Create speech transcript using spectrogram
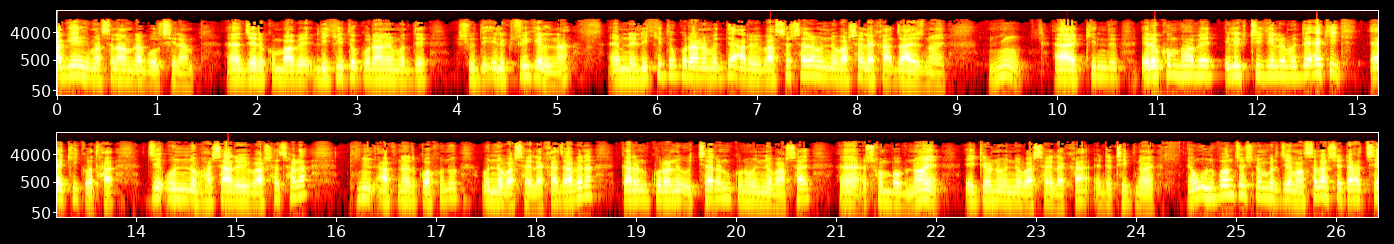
আগে এই মাসালা আমরা বলছিলাম যেরকমভাবে লিখিত কোরআনের মধ্যে শুধু ইলেকট্রিক্যাল না, এমনি লিখিত কোরআনের মধ্যে আরবি ভাষা ছাড়া অন্য ভাষা লেখা জায়েজ নয়। হম কিন্তু এরকম ভাবে ইলেকট্রিক্যালের মধ্যে একই একই কথা যে অন্য ভাষা, আরবি ভাষা ছাড়া আপনার কখনো অন্য ভাষায় লেখা যাবে না। কারণ কোরআনের উচ্চারণ কোনো অন্য ভাষায় সম্ভব নয়। এই কারণে অন্য ভাষায় লেখা এটা ঠিক নয়। উনপঞ্চাশ নম্বর যে মশালা, সেটা হচ্ছে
